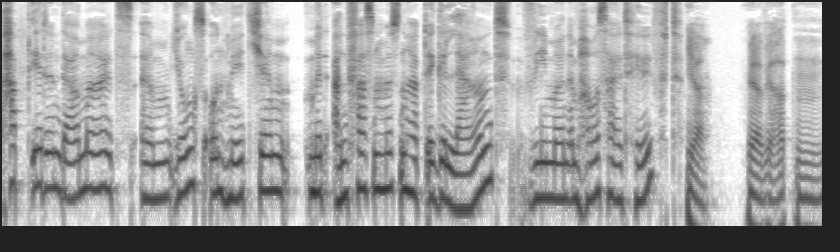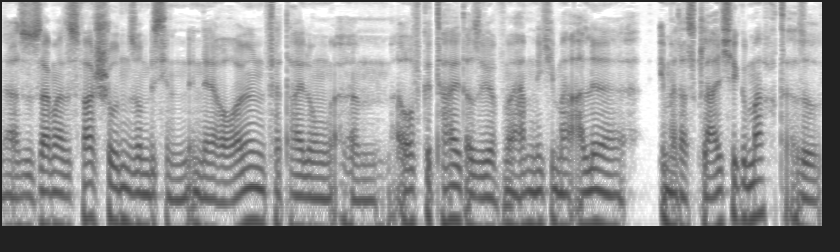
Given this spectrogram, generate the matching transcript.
Habt ihr denn damals ähm, Jungs und Mädchen mit anfassen müssen? Habt ihr gelernt, wie man im Haushalt hilft? Ja, ja, wir hatten, also sag mal, das war schon so ein bisschen in der Rollenverteilung ähm, aufgeteilt. Also wir haben nicht immer alle immer das Gleiche gemacht. Also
